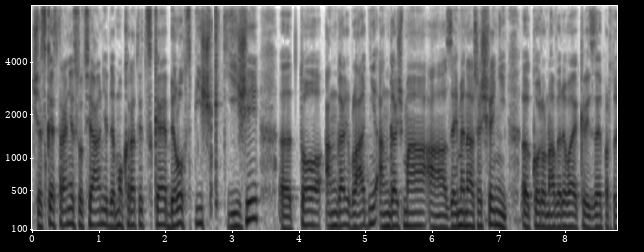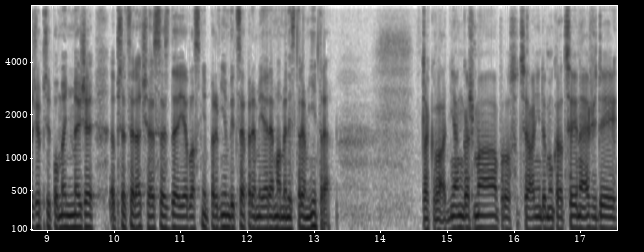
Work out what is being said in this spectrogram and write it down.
České straně sociálně demokratické bylo spíš k tíži eh, to angaž, vládní angažmá a zejména řešení eh, koronavirové krize, protože připomeňme, že předseda ČSSD je vlastně prvním vicepremiérem a ministrem vnitra tak vládní angažma pro sociální demokracii ne vždy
